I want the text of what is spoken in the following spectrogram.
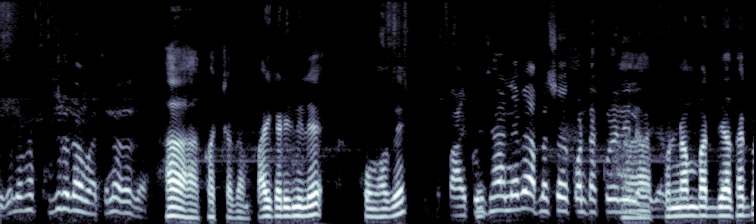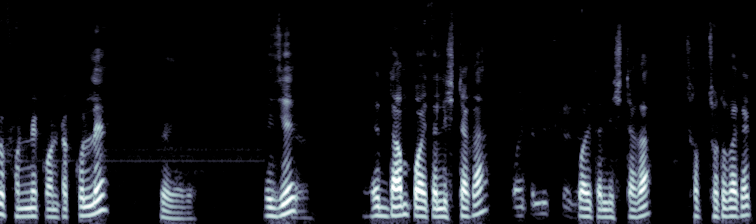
এগুলো সব খুচরো দাম আছে না দাদা? হ্যাঁ হ্যাঁ খরচা দাম। পাইকারি নিলে কম হবে। পাইকারি ছাড়া নেবে আপনার সঙ্গে কন্ট্যাক্ট করে নিলে ফোন নাম্বার দেওয়া থাকবে ফোনে কন্ট্যাক্ট করলে হয়ে যাবে। এই যে এর দাম পঁয়তাল্লিশ টাকা। পঁয়তাল্লিশ টাকা। সব ছোট প্যাকেট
